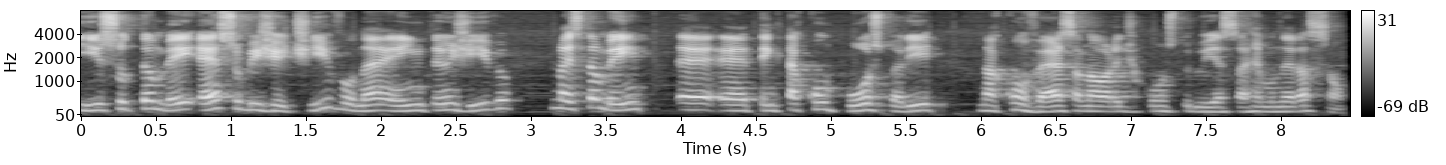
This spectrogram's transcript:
E isso também é subjetivo, né? É intangível, mas também é, é, tem que estar tá composto ali na conversa na hora de construir essa remuneração.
